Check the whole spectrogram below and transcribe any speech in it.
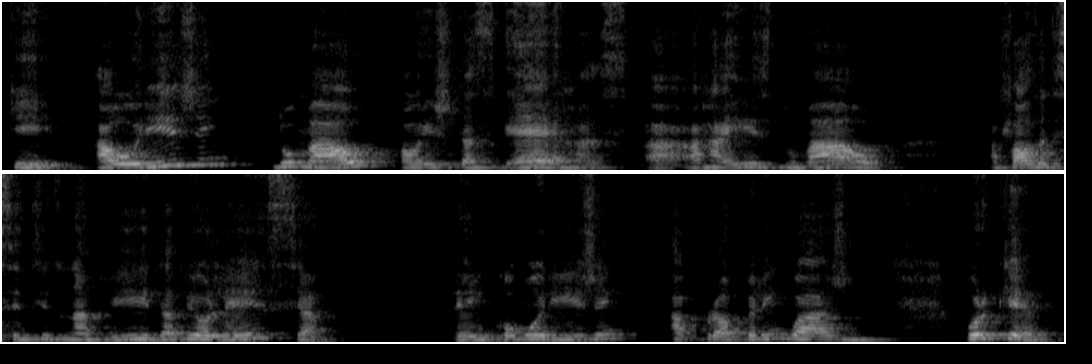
que a origem do mal, a origem das guerras, a, a raiz do mal, a falta de sentido na vida, a violência, tem como origem a própria linguagem. Por quê?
